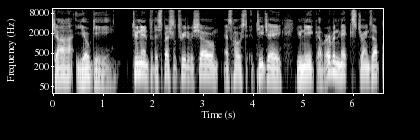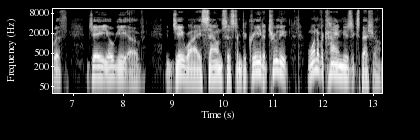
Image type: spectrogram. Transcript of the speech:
Ja Yogi. Tune in for the special treat of a show as host TJ Unique of Urban Mix joins up with Jay Yogi of JY Sound System to create a truly one of a kind music special.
